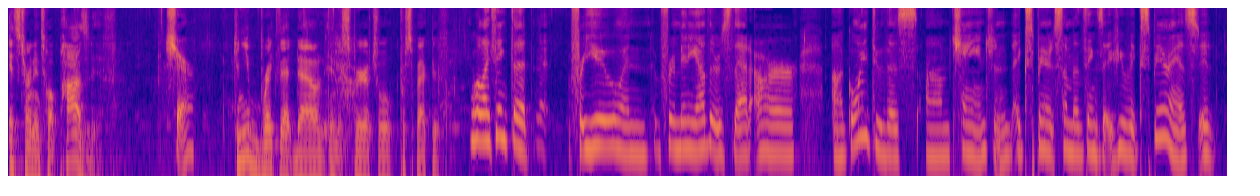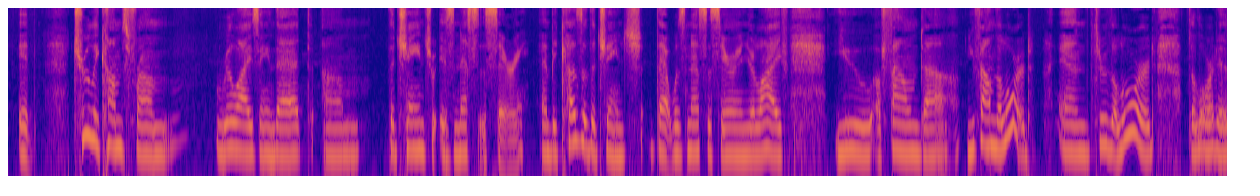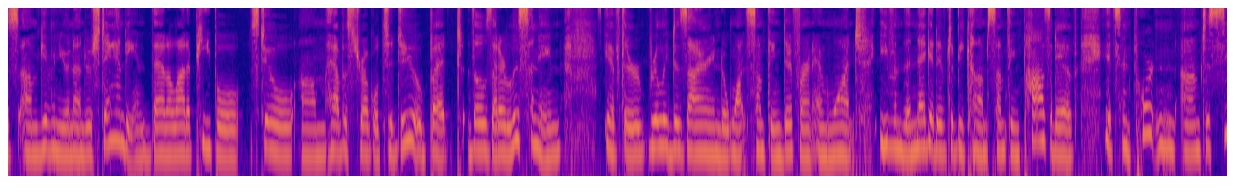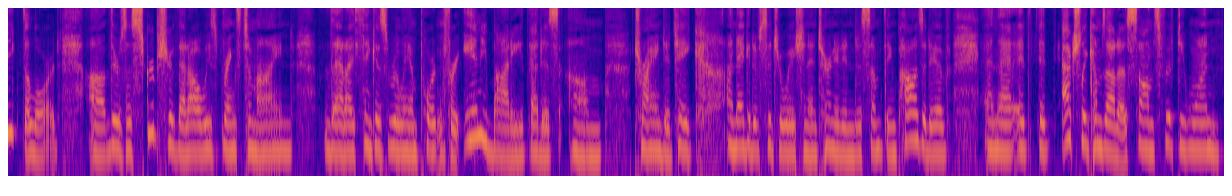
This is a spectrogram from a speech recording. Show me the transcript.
it's turned into a positive. Sure. Can you break that down in a spiritual perspective? Well, I think that for you and for many others that are uh, going through this um, change and experience some of the things that you've experienced, it it truly comes from realizing that um, the change is necessary. And because of the change that was necessary in your life, you found uh, you found the Lord, and through the Lord, the Lord has um, given you an understanding that a lot of people still um, have a struggle to do. But those that are listening, if they're really desiring to want something different and want even the negative to become something positive, it's important um, to seek the Lord. Uh, there's a scripture that always brings to mind that I think is really important for anybody that is um, trying to take a negative situation and turn it into something positive, and that it, it actually comes out of Psalms 51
